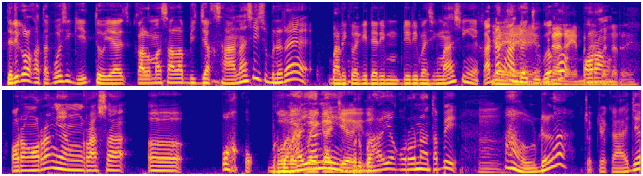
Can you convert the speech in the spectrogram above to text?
Jadi kalau kata gue sih gitu ya. Kalau masalah bijaksana sih sebenarnya balik lagi dari diri masing-masing ya. Kadang Ya, ya, ada ya, juga benar kok ya, benar, orang benar ya. orang-orang yang rasa eh, wah kok berbahaya baik-baik nih, aja gitu. berbahaya corona tapi Hmm. ah udahlah cek-cek aja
